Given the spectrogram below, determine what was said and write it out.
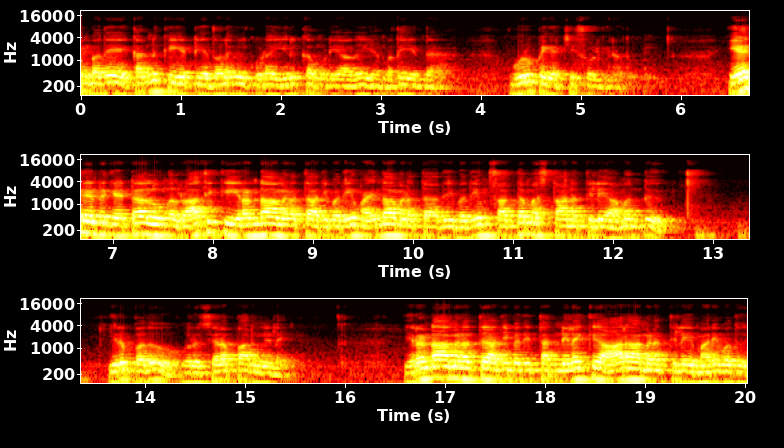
என்பதே கண்ணுக்கு எட்டிய தொலைவில் கூட இருக்க முடியாது என்பதை இந்த குரு பெயர்ச்சி சொல்கிறது. ஏன் என்று கேட்டால் உங்கள் ராசிக்கு இரண்டாம் இடத்த அதிபதியும் ஐந்தாம் இடத்த அதிபதியும் சத்தம ஸ்தானத்திலே அமர்ந்து இருப்பது ஒரு சிறப்பான நிலை. இரண்டாம் இடத்து அதிபதி தன் நிலைக்கு ஆறாம் இடத்திலே மறைவது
